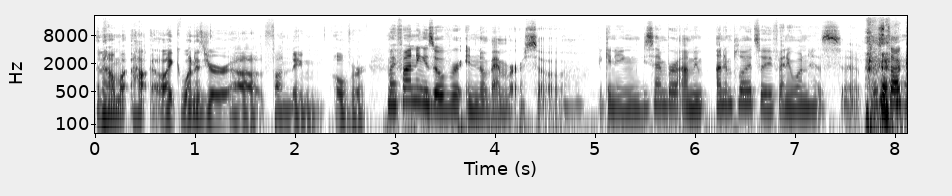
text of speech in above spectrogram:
And how much? How, like when is your uh, funding over? My funding is over in November, so beginning December, I'm im- unemployed. So if anyone has a postdoc,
